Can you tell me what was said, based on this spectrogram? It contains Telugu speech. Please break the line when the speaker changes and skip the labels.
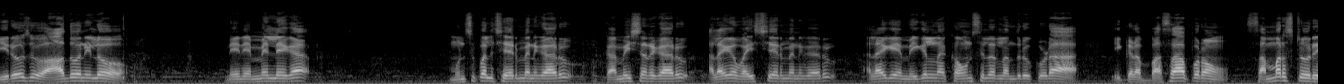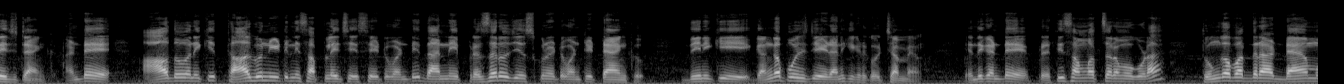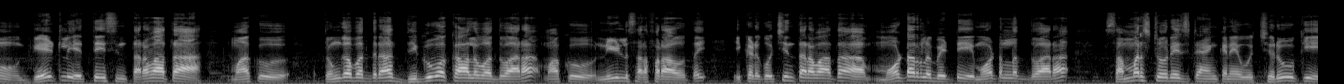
ఈరోజు ఆదోనిలో నేను ఎమ్మెల్యేగా మున్సిపల్ చైర్మన్ గారు కమిషనర్ గారు అలాగే వైస్ చైర్మన్ గారు అలాగే మిగిలిన కౌన్సిలర్లు అందరూ కూడా ఇక్కడ బసాపురం సమ్మర్ స్టోరేజ్ ట్యాంక్ అంటే ఆదోనికి తాగునీటిని సప్లై చేసేటువంటి దాన్ని ప్రిజర్వ్ చేసుకునేటువంటి ట్యాంక్. దీనికి గంగ పూజ చేయడానికి ఇక్కడికి వచ్చాం మేము. ఎందుకంటే ప్రతి సంవత్సరము కూడా తుంగభద్ర డ్యాము గేట్లు ఎత్తేసిన తర్వాత మాకు తుంగభద్ర దిగువ కాలువ ద్వారా మాకు నీళ్ళు సరఫరా అవుతాయి. ఇక్కడికి వచ్చిన తర్వాత మోటార్లు పెట్టి మోటార్ల ద్వారా సమ్మర్ స్టోరేజ్ ట్యాంక్ అనే ఓ చెరువుకి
